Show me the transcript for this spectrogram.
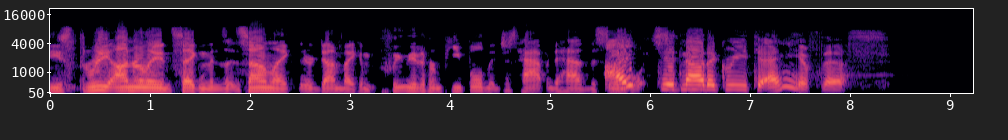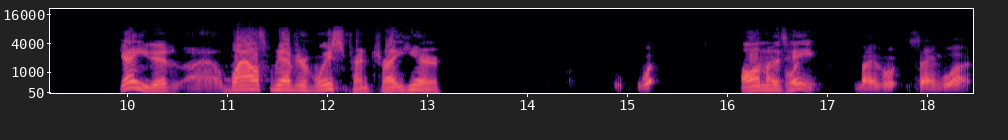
these three unrelated segments that sound like they're done by completely different people that just happen to have the same I voice. did not agree to any of this. Yeah, you did. Uh, why else would we have your voice print right here What on My the voi- tape? my vo- saying what?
